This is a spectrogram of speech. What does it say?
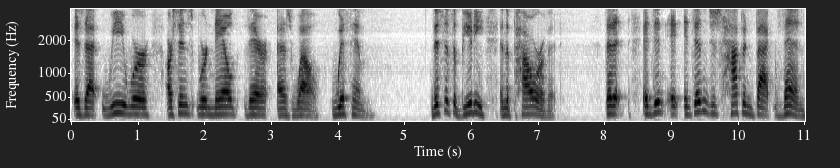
is that we were our sins were nailed there as well with him. This is the beauty and the power of it. That it, it didn't it, it didn't just happen back then.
